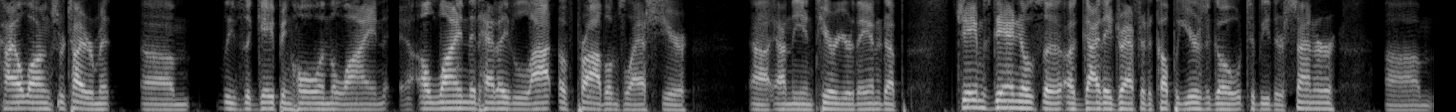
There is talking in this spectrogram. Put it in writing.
Kyle Long's retirement um, leaves a gaping hole in the line, a line that had a lot of problems last year uh, on the interior. They ended up James Daniels, a, a guy they drafted a couple years ago to be their center. Um,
